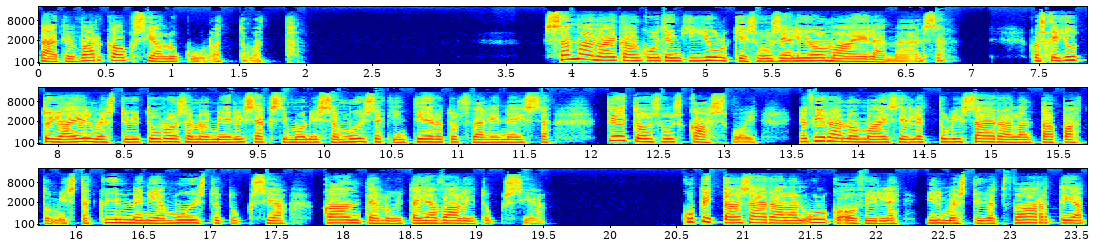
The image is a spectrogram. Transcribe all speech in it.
lääkevarkauksia lukuun ottamatta. Samaan aikaan kuitenkin julkisuus eli omaa elämäänsä. Koska juttuja ilmestyi Turun Sanomien lisäksi monissa muissakin tiedotusvälineissä, tietoisuus kasvoi ja viranomaisille tuli sairaalan tapahtumista kymmeniä muistutuksia, kanteluita ja valituksia. Kupittaan sairaalan ulkooville ilmestyivät vartijat,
